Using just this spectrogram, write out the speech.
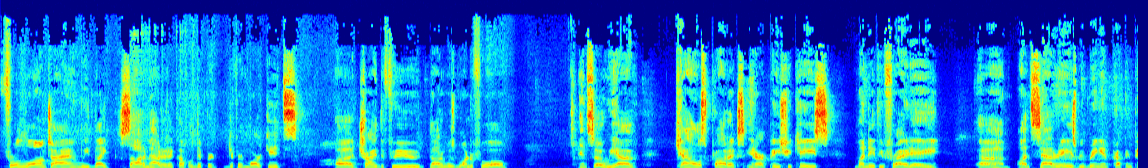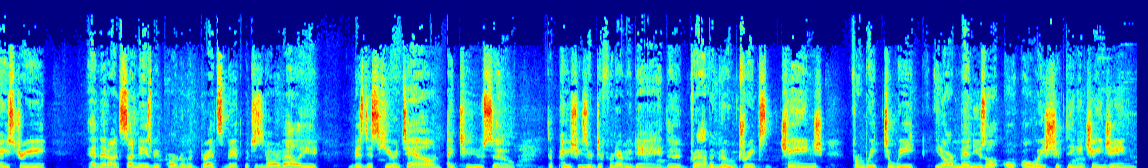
for a long time. We'd like sought him out at a couple different different markets, uh, tried the food, thought it was wonderful, and so we have Cal's products in our pastry case Monday through Friday. Um, on Saturdays we bring in prep and pastry, and then on Sundays we partner with Breadsmith, which is an Oro Valley business here in town. I too, so the pastries are different every day. The grab and go drinks change from week to week. You know, our menus are always shifting and changing.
